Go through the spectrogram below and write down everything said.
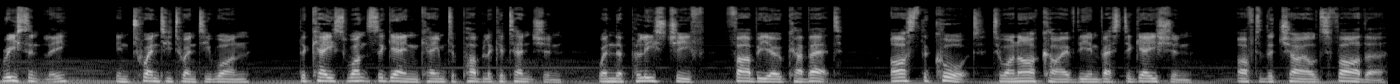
Recently, in 2021, the case once again came to public attention when the police chief Fabio Cabet asked the court to unarchive the investigation after the child's father,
